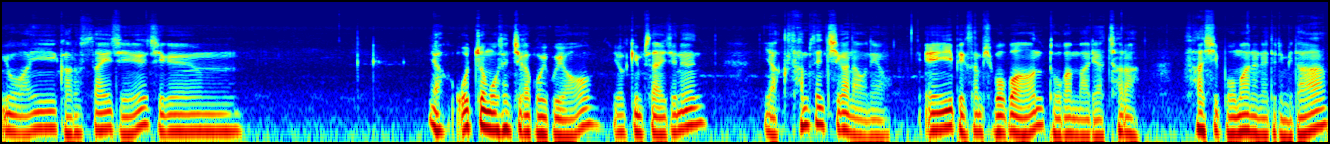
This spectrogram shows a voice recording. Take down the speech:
이 아이 가로 사이즈 지금 약 5.5cm가 보이고요. 옆김 사이즈는 약 3cm가 나오네요. A135번 도감 마리아 철아 45만원에 드립니다.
